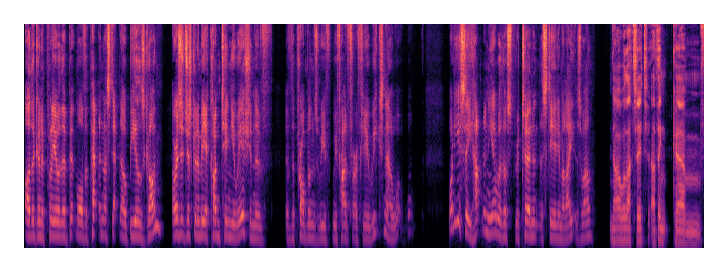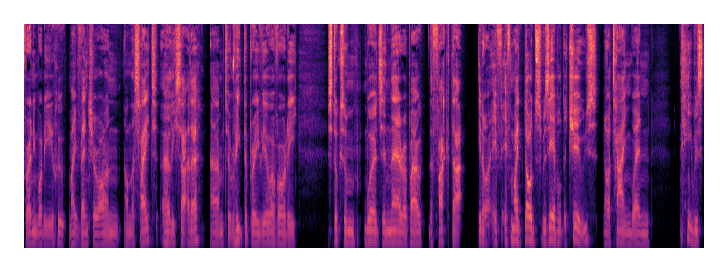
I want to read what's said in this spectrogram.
Are they going to play with a bit more of a pep in their step now Beale's gone? Or is it just going to be a continuation of, of the problems we've we've had for a few weeks now? What, what, what do you see happening here with us returning to the Stadium of Light as well? No, well, that's it. I think um, for anybody who might venture on on the site early Saturday um, to read the preview, I've already stuck some words in there about the fact that you know if if Mike Dodds was able to choose, you know, a time when he was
